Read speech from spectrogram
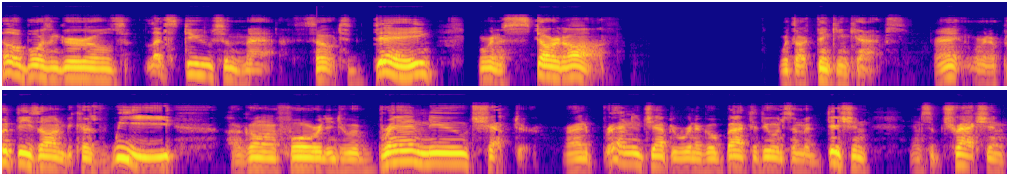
Hello, boys and girls. Let's do some math. So today we're going to start off with our thinking caps. Right? We're going to put these on because we are going forward into a brand new chapter. Right? A brand new chapter. We're going to go back to doing some addition and subtraction.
